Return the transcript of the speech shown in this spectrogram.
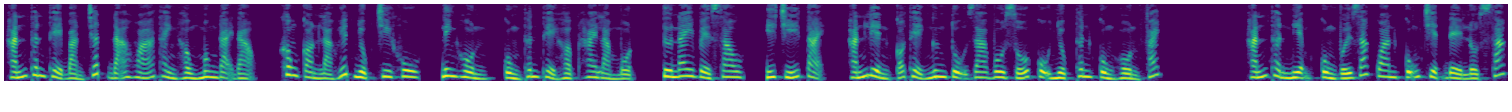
hắn thân thể bản chất đã hóa thành hồng mông đại đạo, không còn là huyết nhục chi khu, linh hồn cùng thân thể hợp hai làm một. Từ nay về sau, ý chí tại hắn liền có thể ngưng tụ ra vô số cụ nhục thân cùng hồn phách. Hắn thần niệm cùng với giác quan cũng triệt để lột xác.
